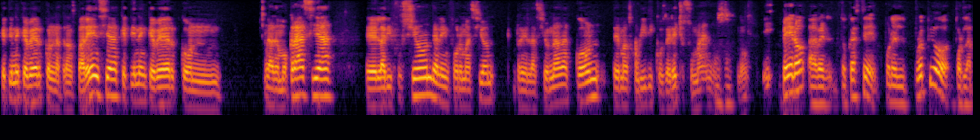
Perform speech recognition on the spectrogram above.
que tienen que ver con la transparencia, que tienen que ver con la democracia, eh, la difusión de la información relacionada con temas jurídicos, derechos humanos, ¿no? Y- pero, a ver, tocaste por el propio, por la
